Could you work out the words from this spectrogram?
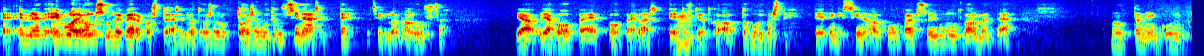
en minä, ei mulla ei ollut semmoisia verkostoja silloin, että olisi ollut toisen muuta kuin sinä sitten silloin alussa. Ja, ja OP, OP-laiset tietysti, mm. jotka auttoi huimasti tietenkin siinä alkuun päässä, niin kuin muut valmentajat. Mutta niin kuin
